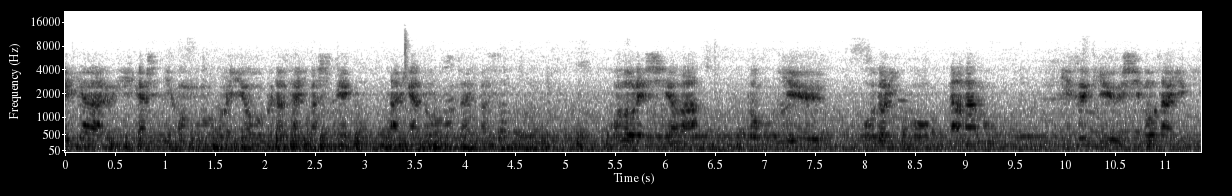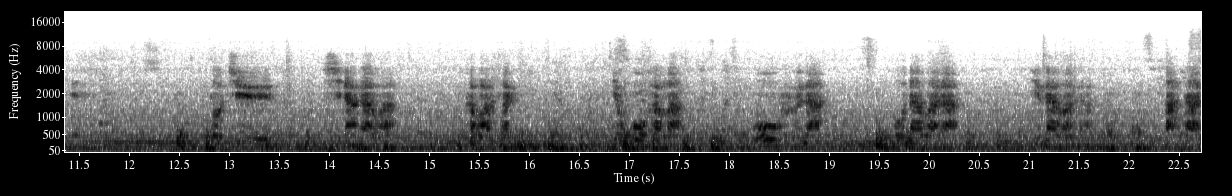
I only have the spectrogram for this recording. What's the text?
JR 東日本をご利用くださいましてありがとうございます。この列車は特急踊り子7号伊豆急下田行きです。途中品川川崎横浜大船小田原湯河原熱海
